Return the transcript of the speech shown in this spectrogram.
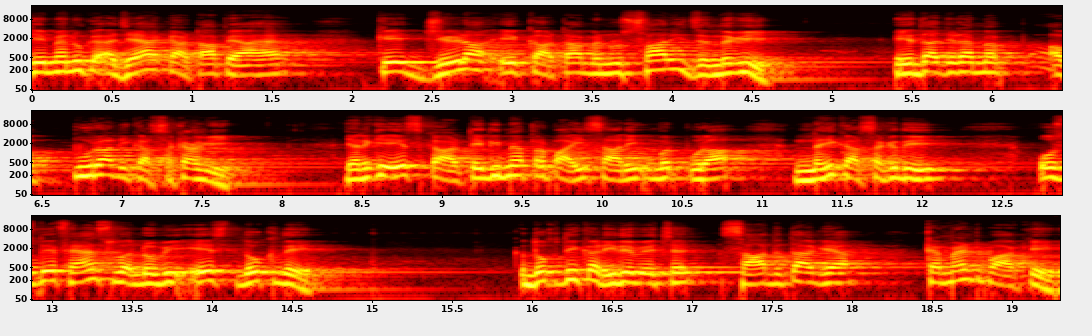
ਕਿ ਮੈਨੂੰ ਇੱਕ ਅਜਿਹਾ ਘਾਟਾ ਪਿਆ ਹੈ ਕਿ ਜਿਹੜਾ ਇਹ ਘਾਟਾ ਮੈਨੂੰ ਸਾਰੀ ਜ਼ਿੰਦਗੀ ਇਹਦਾ ਜਿਹੜਾ ਮੈਂ ਪੂਰਾ ਨਹੀਂ ਕਰ ਸਕਾਂਗੀ। ਯਾਨੀ ਕਿ ਇਸ ਘਾਟੇ ਦੀ ਮੈਂ ਭਰਪਾਈ ਸਾਰੀ ਉਮਰ ਪੂਰਾ ਨਹੀਂ ਕਰ ਸਕਦੀ। ਉਸ ਦੇ ਫੈਨਸ ਵੱਲੋਂ ਵੀ ਇਸ ਦੁੱਖ ਦੇ, ਦੁੱਖ ਦੀ ਘੜੀ ਦੇ ਵਿੱਚ ਸਾਥ ਦਿੱਤਾ ਗਿਆ। ਕਮੈਂਟ ਪਾ ਕੇ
